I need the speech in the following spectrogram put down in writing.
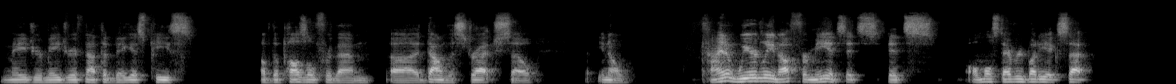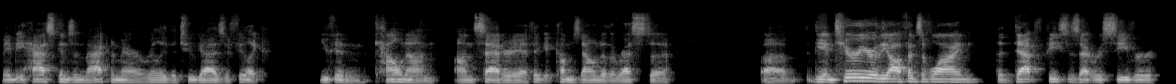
major, major, if not the biggest piece of the puzzle for them uh, down the stretch. So, you know, kind of weirdly enough for me, it's it's it's almost everybody except maybe Haskins and McNamara are really the two guys I feel like you can count on on Saturday. I think it comes down to the rest of uh, the interior of the offensive line, the depth pieces at receiver,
